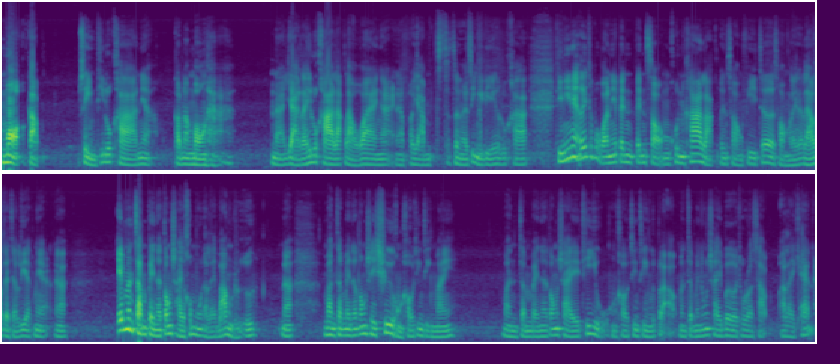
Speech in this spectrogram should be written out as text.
เหมาะกับสิ่งที่ลูกค้าเนี่ยกำลังมองหานะอยากจะให้ลูกค้ารักเราว่าง่ายนะพยายามเสนอสิ่งดีๆให้ลูกค้า ทีนี้เนี่ยเอ้ยถ้าบอกว่านี้เป็นเป็นสองคุณค่าหลักเป็นสองฟีเจอร์สองอะไรก็แล้วแต่จะเรียกเนี่ยนะเอ๊ะมันจำเป็นจะต้องใช้ข้อมูลอะไรบ้างหรือนะมันจำเป็นจะต้องใช้ชื่อของเขาจริงๆไหม มันจำเป็นจะต้องใช้ที่อยู่ของเขาจริง ๆ หรือเปล่า มันจะไม่ต้องใช้เบอร์โทรศัพท์อะไรแค่ไหน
